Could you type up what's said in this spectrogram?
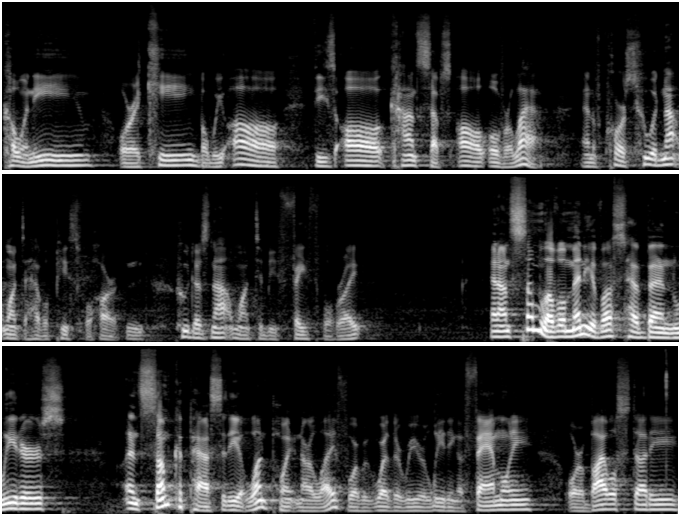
Kohanim or a king, but we all these all concepts all overlap. And of course, who would not want to have a peaceful heart? And who does not want to be faithful, right? And on some level, many of us have been leaders in some capacity at one point in our life, whether we were leading a family or a Bible study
